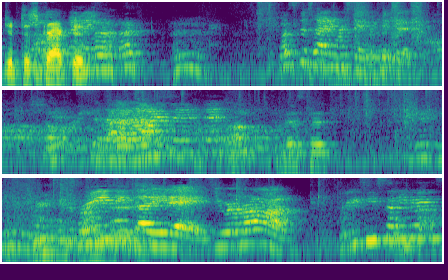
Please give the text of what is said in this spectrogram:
Get distracted. What's the timer say in the kitchen? Oh, missed it. Breezy sunny sunny days. You were wrong. Breezy sunny days?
